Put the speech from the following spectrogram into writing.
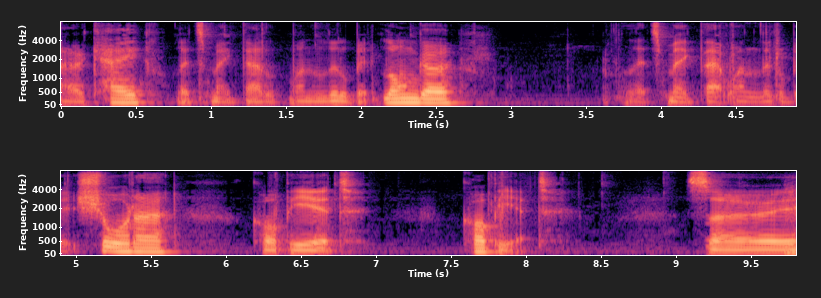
okay, let's make that one a little bit longer. Let's make that one a little bit shorter. Copy it, copy it. So,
